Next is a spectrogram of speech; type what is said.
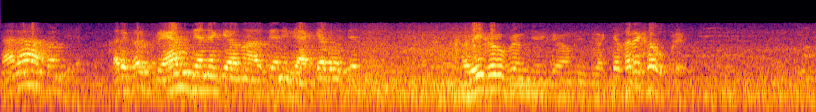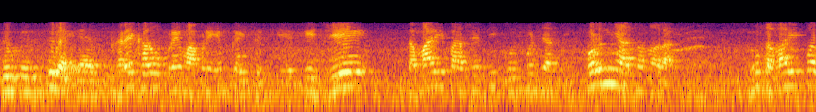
ના ના પણ ખરેખર પ્રેમ જેને કહેવામાં આવશે એની વ્યાખ્યા તો છે. ખરેખરો પ્રેમ છે કહેવામાં વ્યાખ્યા ખરેખરો પ્રેમ. શું શું વ્યાખ્યા ખરેખરો પ્રેમ આપણે એમ કહી શકીએ કે જે તમારી પાસેથી કોઈ પણ જાતની ફળની આશા ન રાખે. હું તમારી પર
